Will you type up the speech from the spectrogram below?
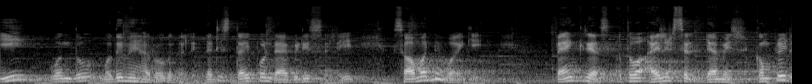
ಈ ಒಂದು ಮಧುಮೇಹ ರೋಗದಲ್ಲಿ ದಟ್ ಈಸ್ ಟೈಪ್ ಒನ್ ಡಯಾಬಿಟೀಸಲ್ಲಿ ಸಾಮಾನ್ಯವಾಗಿ ಪ್ಯಾಂಕ್ರಿಯಾಸ್ ಅಥವಾ ಐಲೆಟ್ ಸೆಲ್ ಡ್ಯಾಮೇಜ್ ಕಂಪ್ಲೀಟ್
